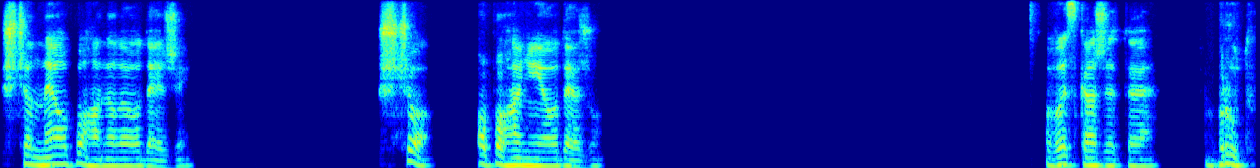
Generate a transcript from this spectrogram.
що не опоганили одежі. Що опоганює одежу? Ви скажете бруд.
